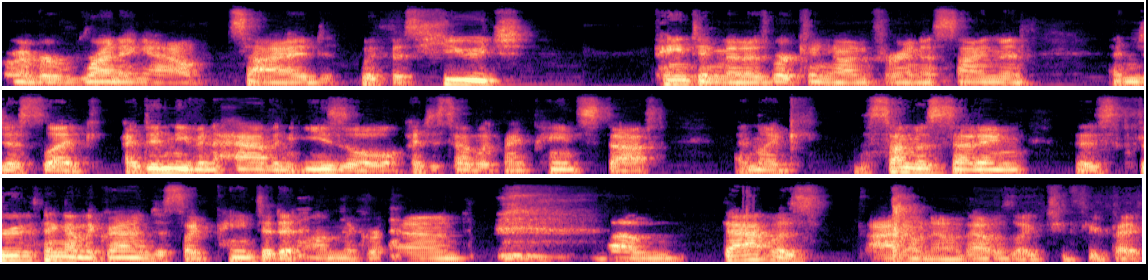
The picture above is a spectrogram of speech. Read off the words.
remember running outside with this huge painting that I was working on for an assignment, and just like I didn't even have an easel. I just had like my paint stuff, and like the sun was setting. I just threw the thing on the ground, just like painted it on the ground. Um, that was I don't know. That was like two feet by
